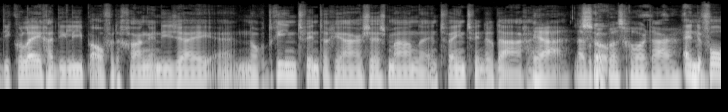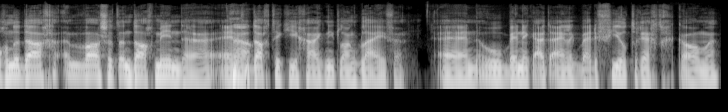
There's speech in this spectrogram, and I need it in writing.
die collega die liep over de gang en die zei uh, nog 23 jaar, 6 maanden en 22 dagen. Ja, dat heb Zo. ik ook wel eens gehoord daar. En de volgende dag was het een dag minder. En ja. toen dacht ik, hier ga ik niet lang blijven. En hoe ben ik uiteindelijk bij de field terechtgekomen?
